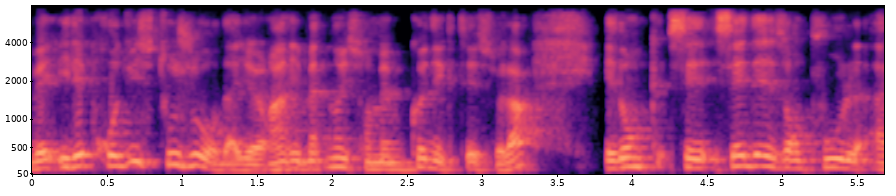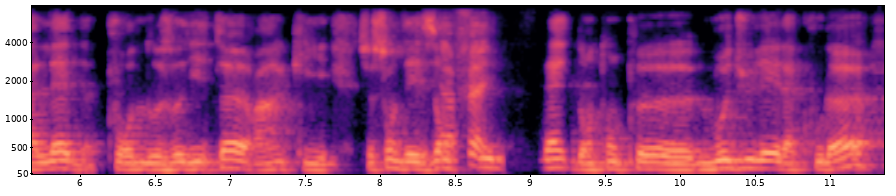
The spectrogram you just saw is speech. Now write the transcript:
Mais ils les produisent toujours d'ailleurs, hein, et maintenant ils sont même connectés ceux-là. Et donc c'est, c'est des ampoules à LED pour nos auditeurs, hein, qui, ce sont des ampoules LED dont on peut moduler la couleur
